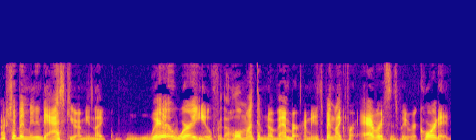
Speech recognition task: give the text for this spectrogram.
actually I've been meaning to ask you. I mean, like, where were you for the whole month of November? I mean, it's been like forever since we recorded.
